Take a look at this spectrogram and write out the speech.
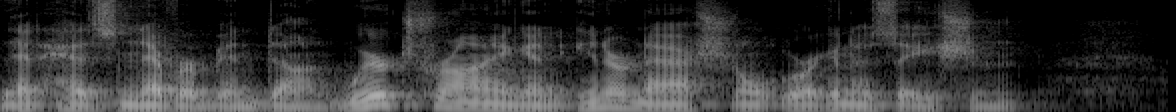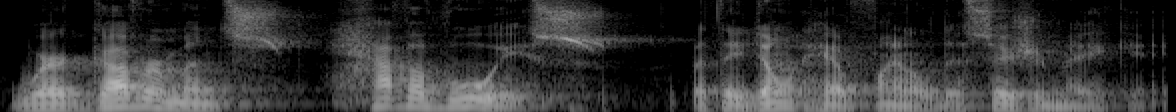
that has never been done. We're trying an international organization where governments have a voice, but they don't have final decision making,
